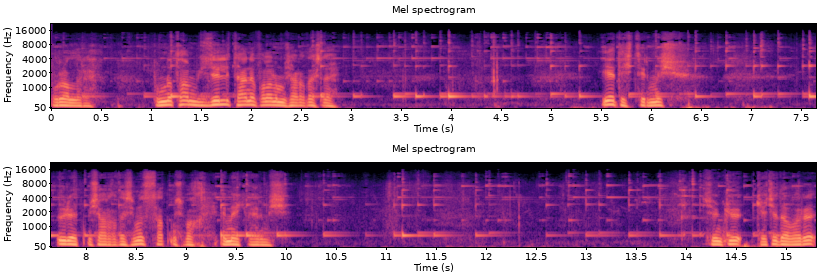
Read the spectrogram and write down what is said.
buralara. Bunda tam 150 tane falanmış arkadaşlar. Yetiştirmiş. Üretmiş arkadaşımız satmış bak. Emek vermiş. Çünkü keçi davarı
